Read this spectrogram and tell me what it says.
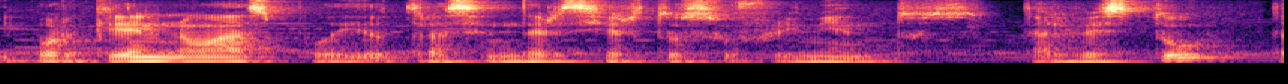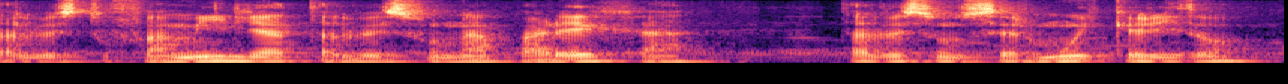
y por qué no has podido trascender ciertos sufrimientos. Tal vez tú, tal vez tu familia, tal vez una pareja, tal vez un ser muy querido,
